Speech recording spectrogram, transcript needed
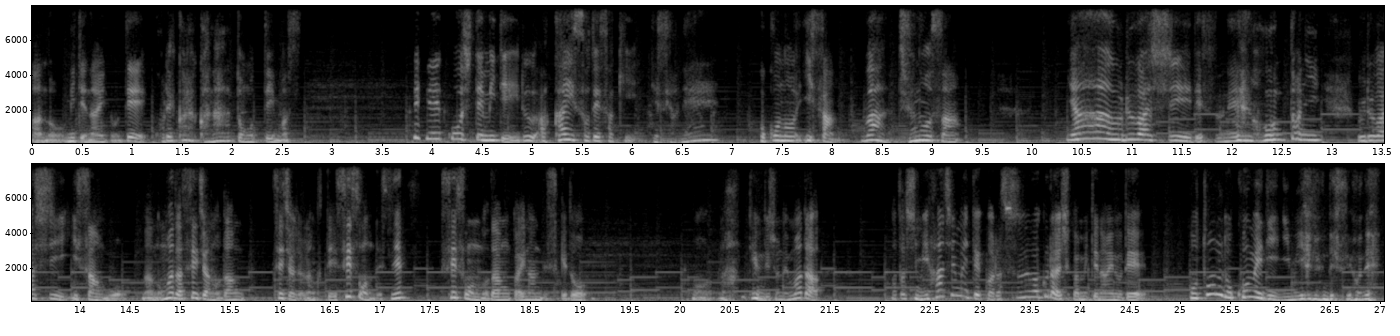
あの見てないのでこれからかなと思っていますで並行して見ている赤い袖先ですよねここのイさんはジュノさんいやー、麗しいですね。本当に麗しい遺産を、あのまだセジャの段、セジャじゃなくて、セソンですね。セソンの段階なんですけど、まあ、なんて言うんでしょうね。まだ、私見始めてから数話ぐらいしか見てないので、ほとんどコメディに見えるんですよね。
